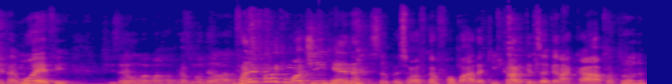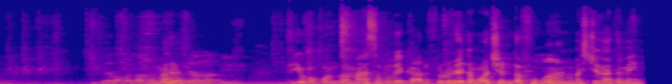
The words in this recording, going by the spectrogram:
Ele vai moer, filho. Se fizer um, vai passar por cima dela. Não vou nem falar que motinha que é, né? Senão o pessoal vai ficar afobado aqui. Claro que eles vão ver na capa, tudo. Se fizer um, vai passar por Mas- cima dela na trilha. Fio, eu vou abandonar essa molecada. Pelo jeito a motinha não tá fumando, mas se tiver também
